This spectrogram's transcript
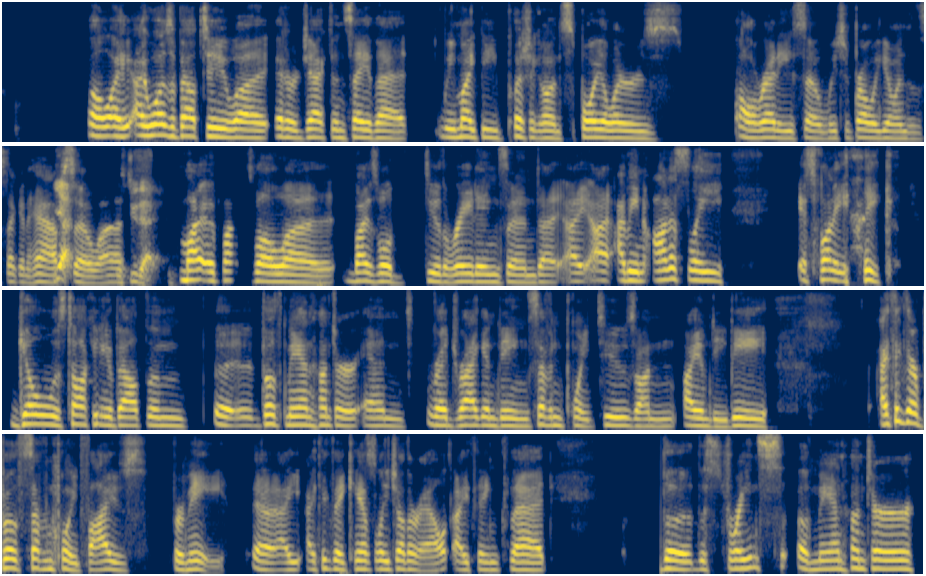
Well, I I was about to uh, interject and say that we might be pushing on spoilers already, so we should probably go into the second half. Yeah. So uh, Let's do that. might might as well uh might as well do the ratings and uh, I, I i mean honestly it's funny like gil was talking about them uh, both manhunter and red dragon being 7.2s on imdb i think they're both 7.5s for me uh, i i think they cancel each other out. I think that the the strengths of manhunter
